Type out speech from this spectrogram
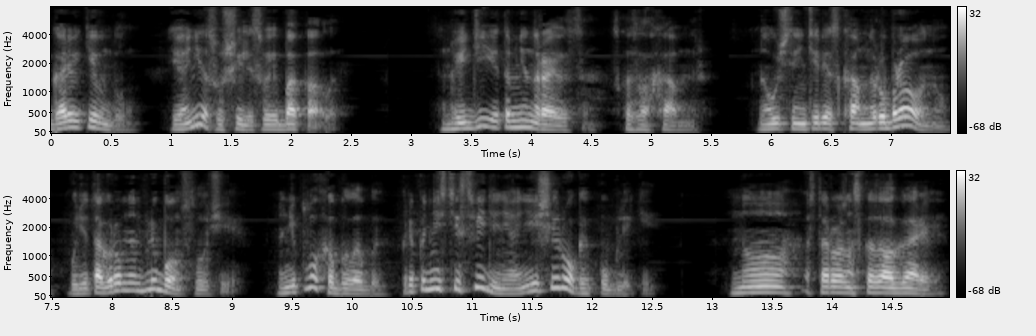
Гарри кивнул, и они осушили свои бокалы. «Но идея эта мне нравится», — сказал Хамнер. Научный интерес к Хамнеру Брауну будет огромным в любом случае, но неплохо было бы преподнести сведения о ней широкой публике. Но, осторожно сказал Гарри,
